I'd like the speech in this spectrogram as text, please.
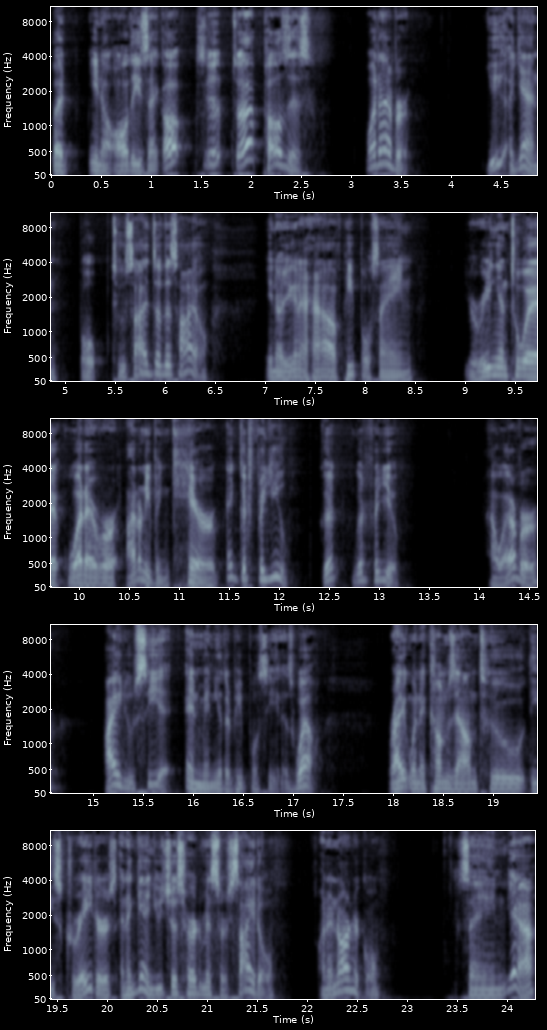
But you know, all these like, oh, poses, whatever. You again, both two sides of this aisle. You know, you're gonna have people saying you're reading into it, whatever. I don't even care. Hey, good for you. Good, good for you. However, I do see it, and many other people see it as well. Right when it comes down to these creators, and again, you just heard Mr. Seidel on an article saying, "Yeah,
